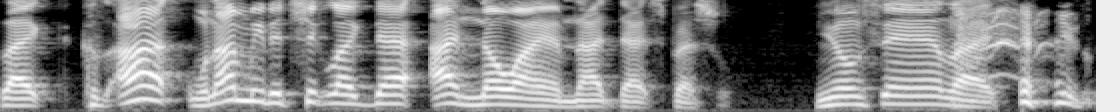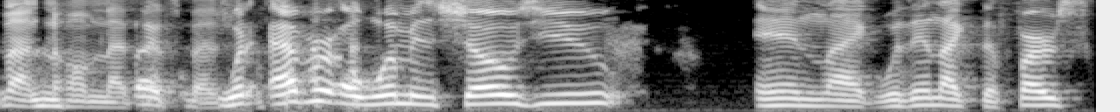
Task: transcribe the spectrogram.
Like, cause I when I meet a chick like that, I know I am not that special. You know what I'm saying? Like, I know I'm not that special. whatever a woman shows you in like within like the first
